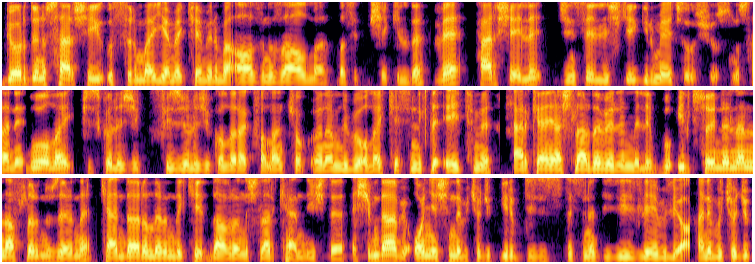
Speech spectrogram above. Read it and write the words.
Gördüğünüz her şeyi ısırma, yemek kemirme, ağzınıza alma basit bir şekilde ve her şeyle cinsel ilişkiye girmeye çalışıyorsunuz. Hani bu olay psikolojik, fizyolojik olarak falan çok önemli bir olay. Kesinlikle eğitimi erken yaşlarda verilmeli. Bu ilk söylenen lafların üzerine kendi aralarındaki davranışlar, kendi işte... E şimdi abi 10 yaşında bir çocuk girip dizi sitesine dizi izleyebiliyor. Hani bu çocuk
